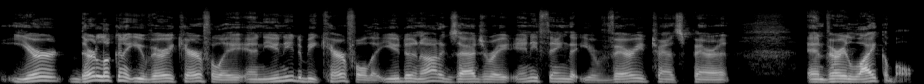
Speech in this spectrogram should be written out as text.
you're they're looking at you very carefully and you need to be careful that you do not exaggerate anything that you're very transparent and very likable.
